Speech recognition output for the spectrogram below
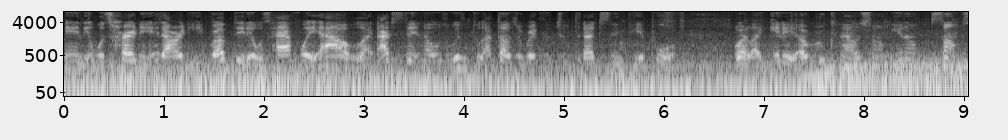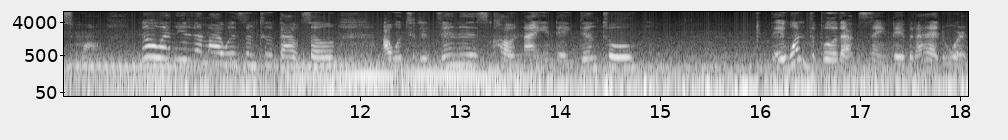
And it was hurting. It already erupted. It was halfway out. Like I just didn't know it was a wisdom tooth. I thought it was a regular tooth that I just needed to get pulled. Or like get it a root canal or something, you know, something small. No, I needed my wisdom tooth out. So I went to the dentist called Night and Day Dental they wanted to pull it out the same day, but I had to work.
